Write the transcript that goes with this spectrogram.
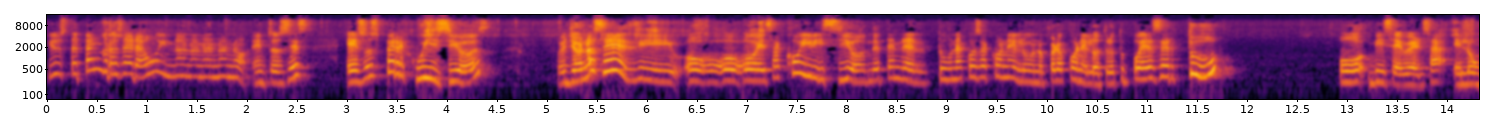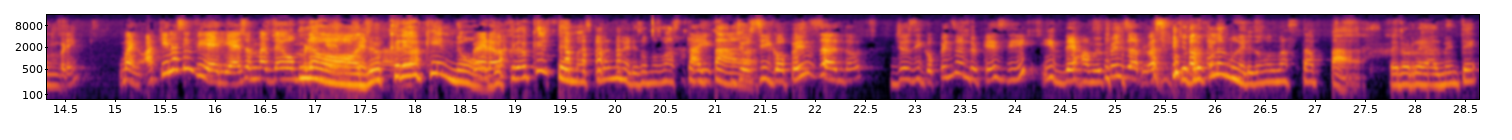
Y usted tan grosera. Uy, no, no, no, no, no. Entonces, esos perjuicios, pues yo no sé si. O, o- o esa cohibición de tener tú una cosa con el uno, pero con el otro tú puedes ser tú. O viceversa, el hombre. Bueno, aquí las infidelidades son más de hombres que de No, mujeres, yo creo que no. Pero- Yo creo que el tema es que las mujeres somos más Ay, tratadas. yo sigo pensando, yo sigo pensando que sí, y déjame pensarlo así. Yo creo que las mujeres somos más tapadas, pero realmente,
